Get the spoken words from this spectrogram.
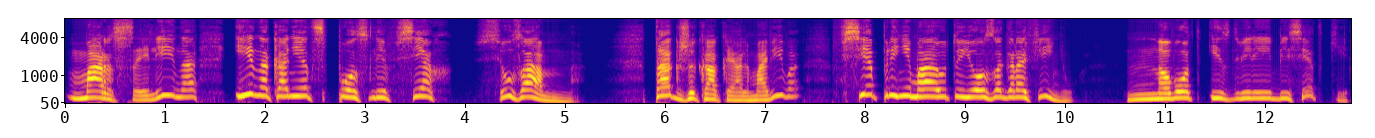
Марселина и, наконец, после всех Сюзанна. Так же, как и Альмавива, все принимают ее за графиню. Но вот из дверей беседки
